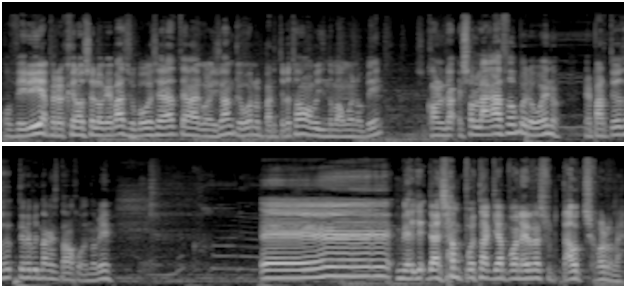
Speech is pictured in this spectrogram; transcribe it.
Os diría, pero es que no sé lo que pasa. Supongo que será el tema de conexión. Que bueno, el partido lo estamos viendo más o menos bien. Con esos lagazos, pero bueno. El partido tiene pinta que se estaba jugando bien. Eh, mira, ya, se han puesto aquí a poner resultados chorras.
